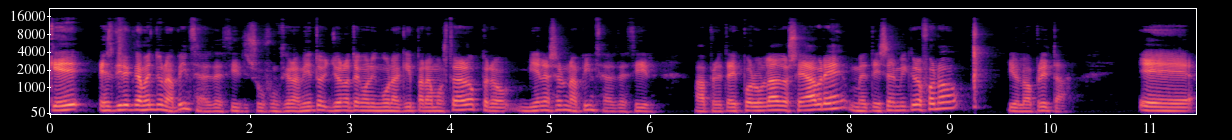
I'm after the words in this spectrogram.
que es directamente una pinza. Es decir, su funcionamiento, yo no tengo ninguna aquí para mostraros, pero viene a ser una pinza. Es decir, apretáis por un lado, se abre, metéis el micrófono y os lo aprieta. Eh,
